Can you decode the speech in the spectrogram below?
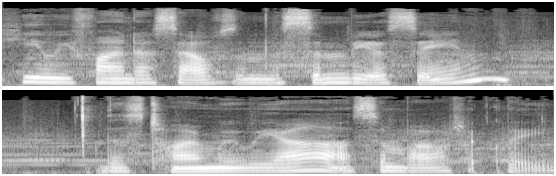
here we find ourselves in the symbiocene, this time where we are symbiotically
